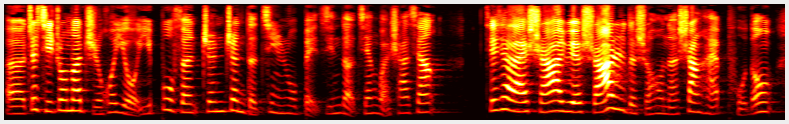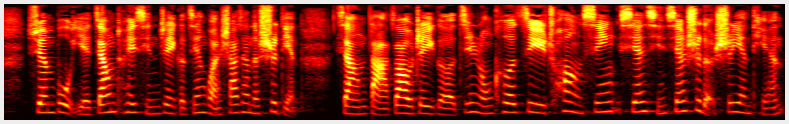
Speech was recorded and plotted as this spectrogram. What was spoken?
呃，这其中呢，只会有一部分真正的进入北京的监管沙箱。接下来十二月十二日的时候呢，上海浦东宣布也将推行这个监管沙箱的试点，想打造这个金融科技创新先行先试的试验田。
